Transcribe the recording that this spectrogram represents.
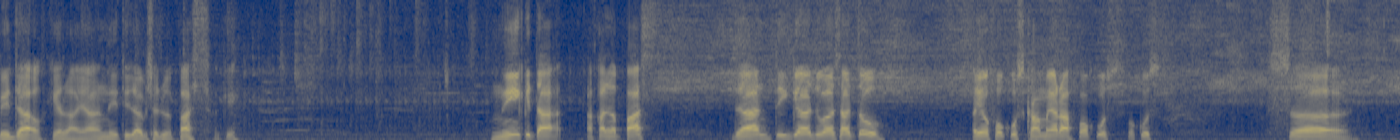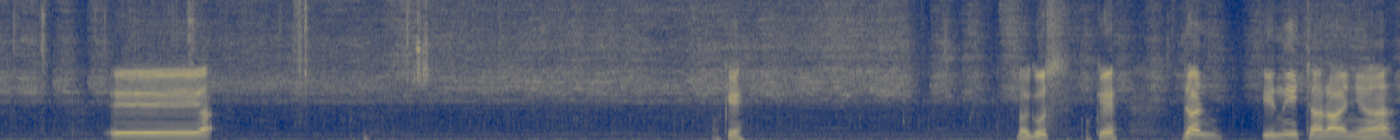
beda oke okay lah ya. Ini tidak bisa dilepas oke. Okay. ini kita akan lepas. Dan 3 2 1 ayo fokus kamera fokus fokus. Set eh ya. oke. Bagus oke. Dan ini caranya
